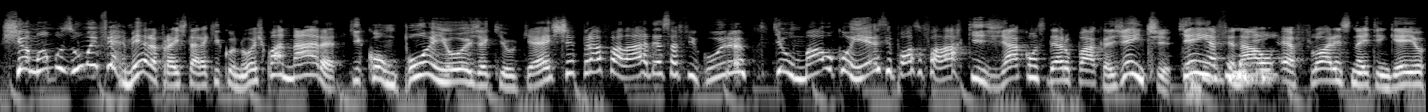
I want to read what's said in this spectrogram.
chamamos uma enfermeira para estar aqui conosco, a Nara, que compõe hoje aqui o cast, para falar dessa figura que eu mal conheço e posso falar que já considero paca. Gente, quem afinal é Florence Nightingale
